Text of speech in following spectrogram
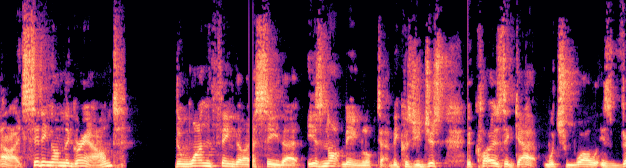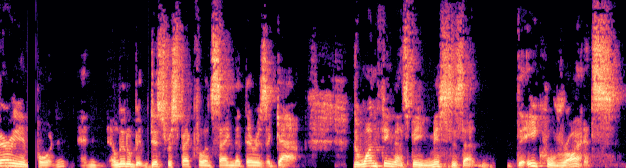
all right, sitting on the ground, the one thing that I see that is not being looked at because you just the close the gap, which while is very important and a little bit disrespectful in saying that there is a gap, the one thing that's being missed is that the equal rights,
